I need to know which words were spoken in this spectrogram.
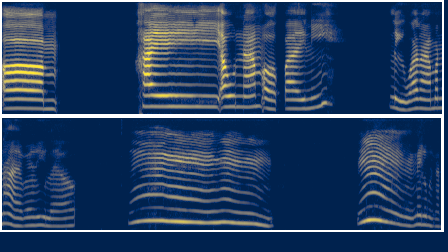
เอ่อใครเอาน้ำออกไปนี้ หรือว่าน้ำมันหายไปอยู่แล้ว อืม อืม ไม่รู้เหมือนกัน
